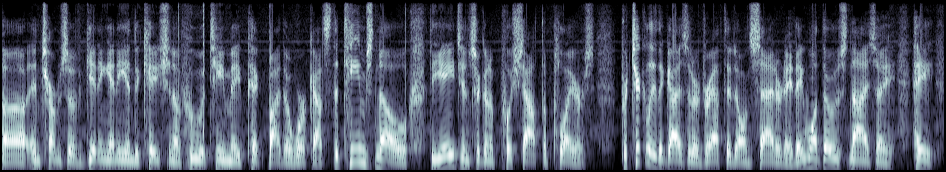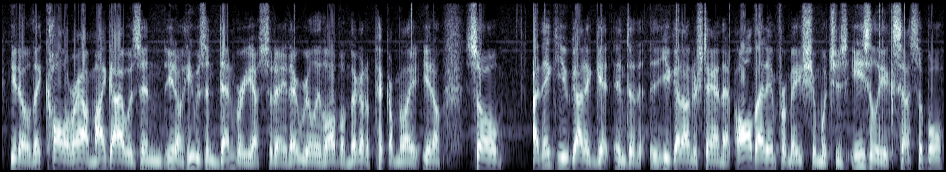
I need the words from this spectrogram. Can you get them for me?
uh, in terms of getting any indication of who a team may pick by their workouts. The teams know the agents are going to push out the players, particularly the guys that are drafted on Saturday. They want those guys say, hey, you know, they call around. My guy was in, you know, he was in Denver yesterday. They really love him. They're going to pick him late, you know. So I think you got to get into the, you got to understand that all that information, which is easily accessible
